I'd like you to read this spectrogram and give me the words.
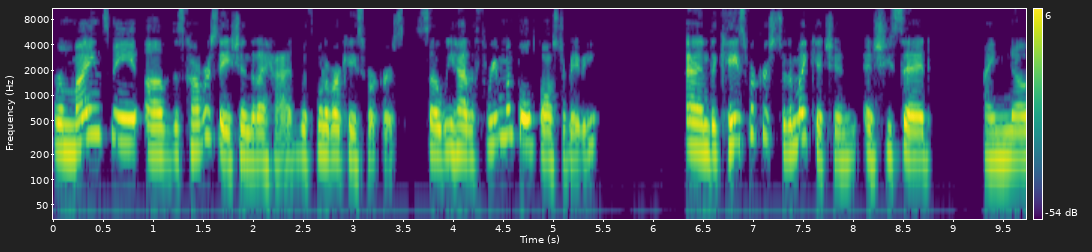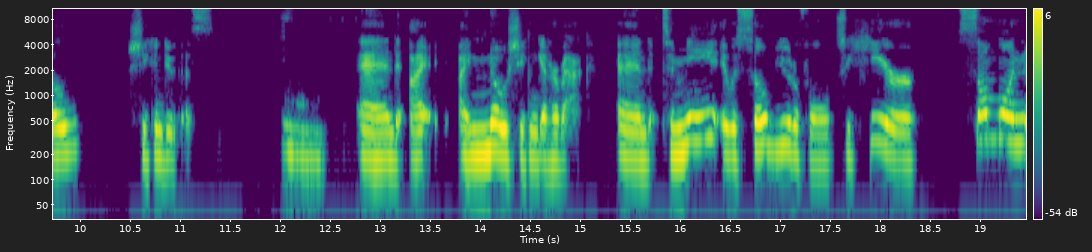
reminds me of this conversation that I had with one of our caseworkers. So we had a three month old foster baby, and the caseworker stood in my kitchen and she said, I know she can do this. Mm. And I I know she can get her back. And to me, it was so beautiful to hear someone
